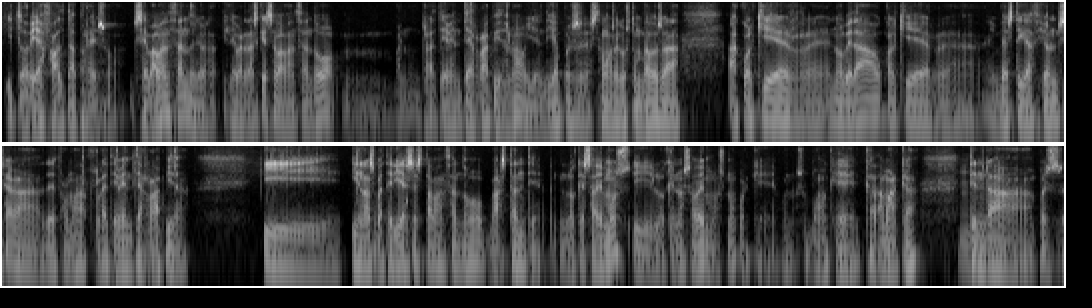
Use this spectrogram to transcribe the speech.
Y todavía falta para eso. Se va avanzando y la verdad es que se va avanzando mm, bueno, relativamente rápido. ¿no? Hoy en día pues estamos acostumbrados a, a cualquier eh, novedad o cualquier eh, investigación se haga de forma relativamente rápida. Y, en las baterías se está avanzando bastante, lo que sabemos y lo que no sabemos, ¿no? Porque, bueno, supongo que cada marca tendrá, pues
